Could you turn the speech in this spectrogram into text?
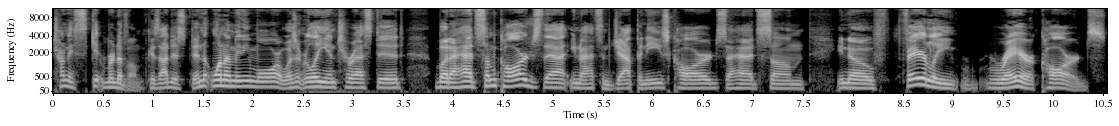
trying to get rid of them because I just didn't want them anymore. I wasn't really interested. But I had some cards that, you know, I had some Japanese cards. I had some, you know, fairly rare cards.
